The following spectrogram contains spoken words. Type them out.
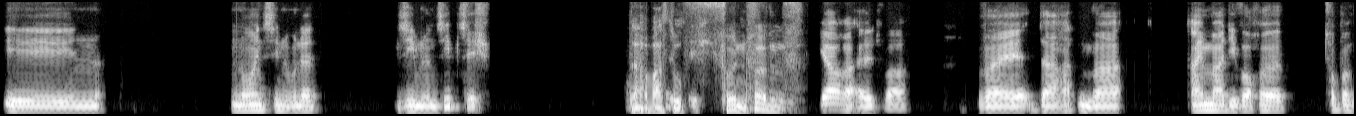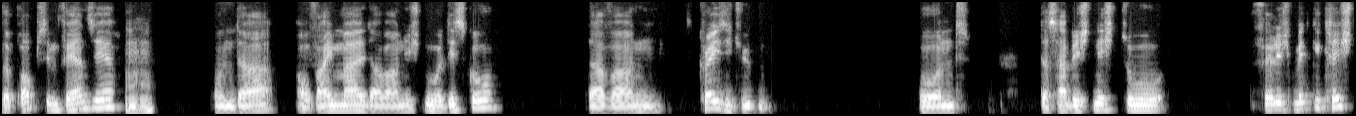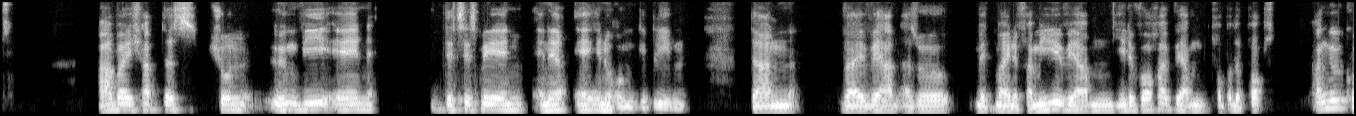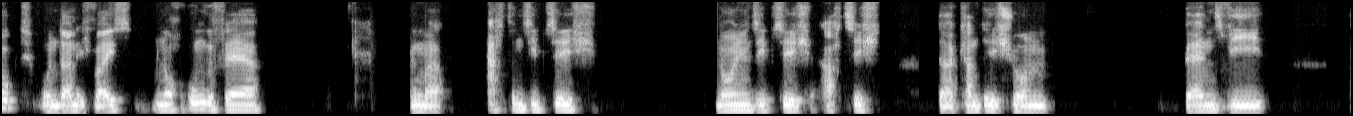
in 1977, Da warst du fünf. Fünf. Jahre alt war, weil da hatten wir einmal die Woche Top of the Pops im Fernseher Mhm. Und da auf einmal, da war nicht nur Disco, da waren crazy Typen. Und das habe ich nicht so völlig mitgekriegt, aber ich habe das schon irgendwie in, das ist mir in, in Erinnerung geblieben. Dann, weil wir hatten also mit meiner Familie, wir haben jede Woche, wir haben Top of the Pops angeguckt und dann, ich weiß noch ungefähr, sagen wir mal 78, 79, 80, da kannte ich schon Bands wie,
